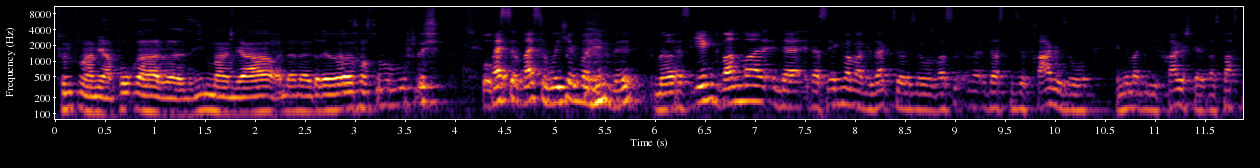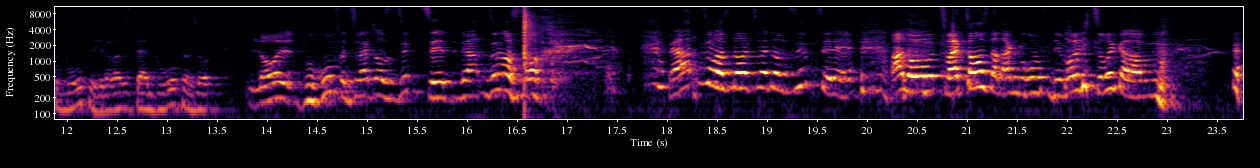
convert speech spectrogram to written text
fünfmal im Jahr Poker oder siebenmal im Jahr und dann halt drin, was machst du beruflich? Weißt du, weißt du, wo ich irgendwann hin will? Na? Dass irgendwann mal in der, dass irgendwann mal gesagt so, so was, dass diese Frage so, wenn jemand dir die Frage stellt, was machst du beruflich oder was ist dein Beruf und so, lol, Beruf in 2017, wir hatten sowas noch. Wir hatten sowas noch in 2017, ey. Hallo, 2000 hat angerufen, die wollte ich zurückhaben.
